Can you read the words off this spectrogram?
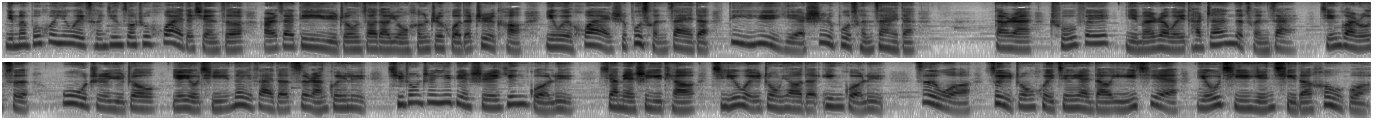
你们不会因为曾经做出坏的选择而在地狱中遭到永恒之火的炙烤，因为坏是不存在的，地狱也是不存在的。当然，除非你们认为它真的存在。尽管如此，物质宇宙也有其内在的自然规律，其中之一便是因果律。下面是一条极为重要的因果律：自我最终会惊艳到一切由其引起的后果。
